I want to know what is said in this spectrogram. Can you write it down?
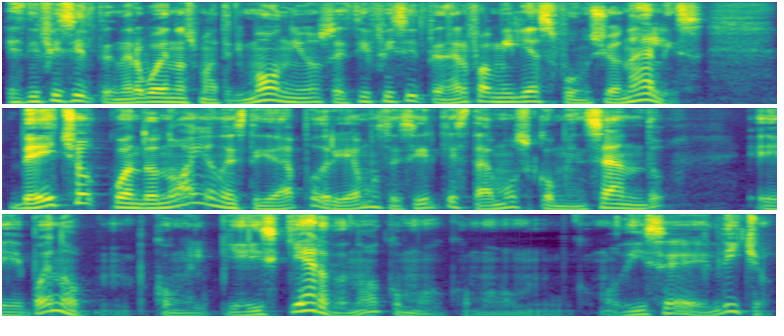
Es difícil tener buenos matrimonios, es difícil tener familias funcionales. De hecho, cuando no hay honestidad podríamos decir que estamos comenzando, eh, bueno, con el pie izquierdo, ¿no? Como, como, como dice el dicho.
